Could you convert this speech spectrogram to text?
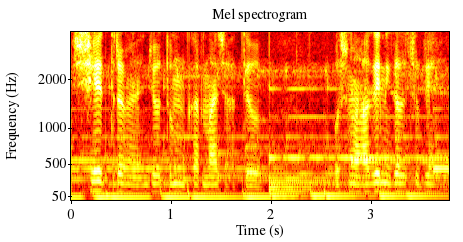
क्षेत्र में जो तुम करना चाहते हो, उसमें आगे निकल चुके हैं।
